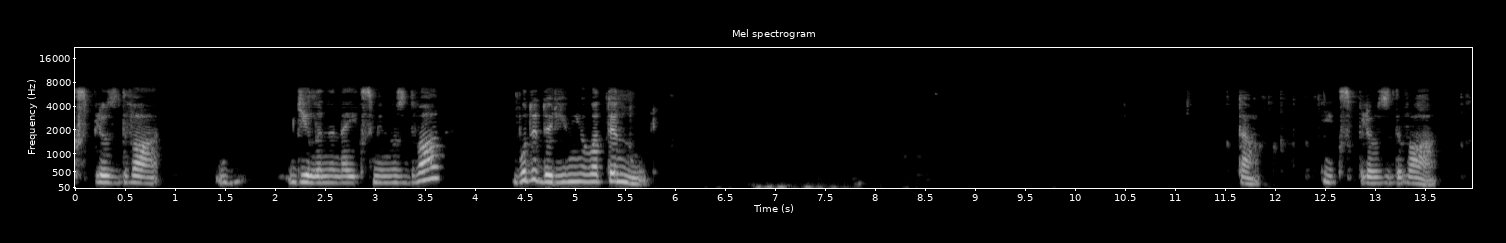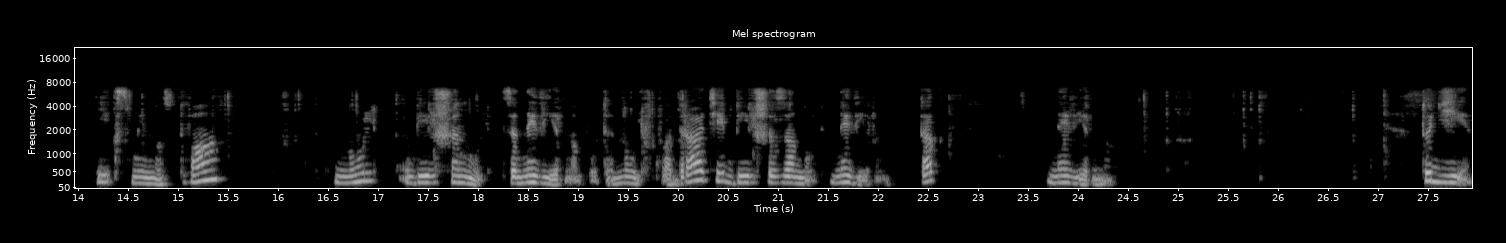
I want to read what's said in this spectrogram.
х плюс 2 ділене на х мінус 2 буде дорівнювати 0. Так, х плюс 2, х мінус 2, 0 більше 0. Це невірно буде. 0 в квадраті більше за 0. Невірно. Так? Невірно. Тоді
